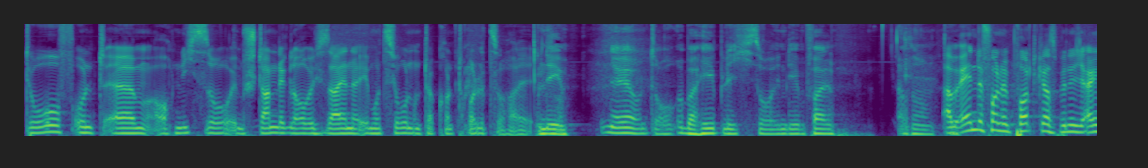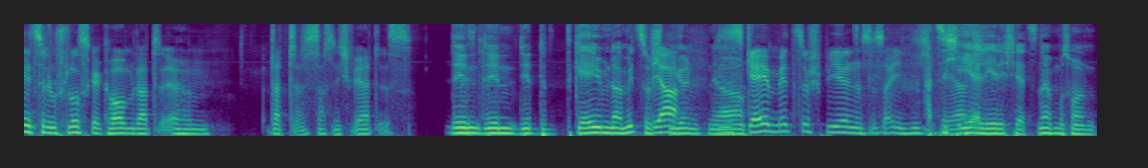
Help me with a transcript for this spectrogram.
doof und ähm, auch nicht so imstande, glaube ich, seine Emotionen unter Kontrolle zu halten. Nee. Nee, und auch überheblich, so in dem Fall. Also, Am Ende von dem Podcast bin ich eigentlich zu dem Schluss gekommen, dass, ähm, dass, dass das nicht wert ist. Den, den, den, das Game da mitzuspielen. Ja, dieses Game mitzuspielen, das ist eigentlich nicht Hat sich wert. eh erledigt jetzt, ne? Muss man,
